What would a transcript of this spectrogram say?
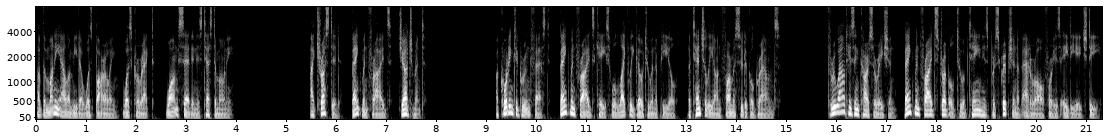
of the money Alameda was borrowing was correct, Wong said in his testimony. I trusted Bankman Fried's judgment. According to Grundfest, Bankman Fried's case will likely go to an appeal, potentially on pharmaceutical grounds. Throughout his incarceration, Bankman Fried struggled to obtain his prescription of Adderall for his ADHD.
